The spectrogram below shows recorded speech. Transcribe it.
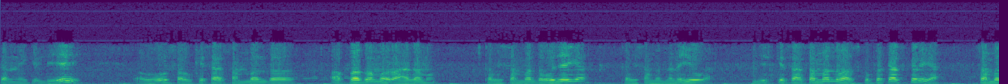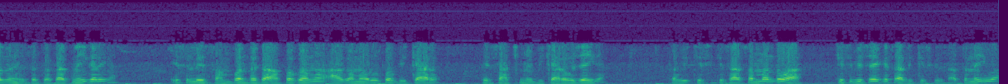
करने के लिए वो सब के साथ संबंध अपगम और आगम कभी संबंध हो जाएगा कभी संबंध नहीं होगा। जिसके साथ संबंध हुआ उसको प्रकाश करेगा। संबंध नहीं तो प्रकाश नहीं करेगा। इसलिए संबंध का अपगम आगम रूप विकार फिर साक्षी में विकार हो जाएगा। कभी किसी के साथ संबंध हुआ किसी विषय के साथ, किसी के साथ नहीं हुआ।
